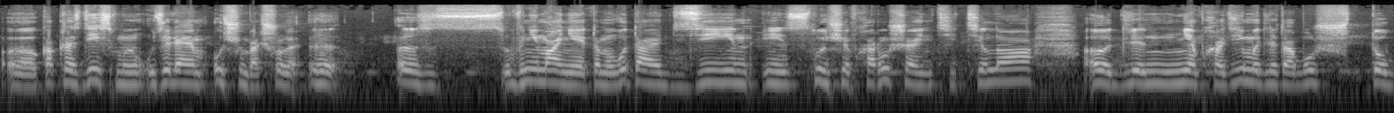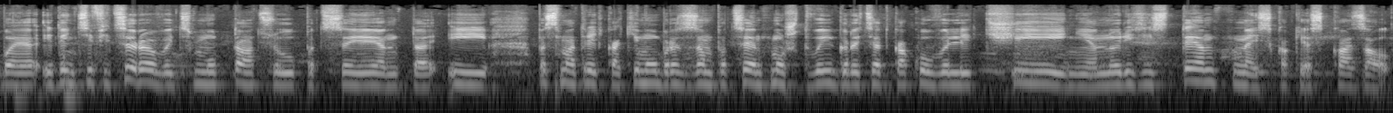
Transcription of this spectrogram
как раз здесь мы уделяем очень большое внимание этому. Вот один из случаев хорошие антитела для, необходимы для того, чтобы идентифицировать мутацию у пациента и посмотреть, каким образом пациент может выиграть от какого лечения. Но резистентность, как я сказал,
